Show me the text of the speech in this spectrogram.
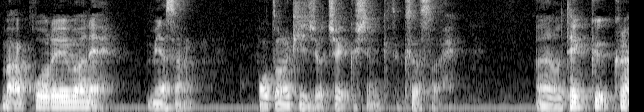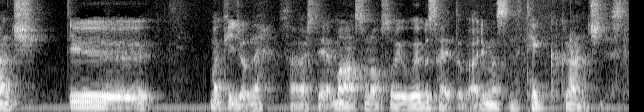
まあこれはね皆さん元の記事をチェックしてみてください。あのテッククランチっていう、まあ、記事をね探してまあそのそういうウェブサイトがありますね。テッククランチです。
